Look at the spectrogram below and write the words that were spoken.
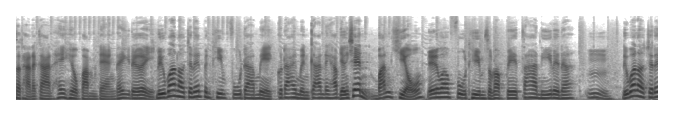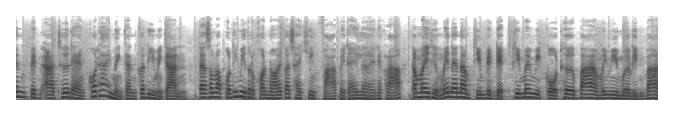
สถานการณ์ให้เฮลบัมแดงได้เลย หรือว่าเราจะเล่นเป็นทีมฟูลดาเมจก็ได้เหมือนกันนะครับ อย่างเช่น บันเขียวเรียกได้ว่าฟูลทีมสำหรับเมตานี้เลยนะ อืมหรือว่าเราจะเล่นเป็นอาร์เธอร์แดงก็ได้เหมือนกันก็ดีเหมือนกัน แต่สำหรับคนที่มีตัวละครน้อยก็ใช้คิงฟ้าไปได้เลยนะครับทำไมถึงไม่แนะนำทีมเด็กๆ ที่ไม่มีโกเทอร์บ้าง ไม่มีเมอร์ลินบ้าง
